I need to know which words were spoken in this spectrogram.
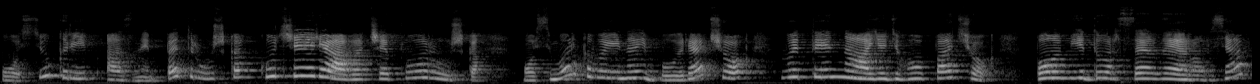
Ось укріп, а з ним петрушка, кучерява чепурушка. Ось морквина й бурячок, витинають гопачок. Помідор селеру взяв,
